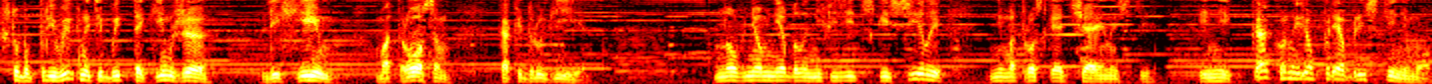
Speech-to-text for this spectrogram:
чтобы привыкнуть и быть таким же лихим матросом, как и другие. Но в нем не было ни физической силы, ни матросской отчаянности, и никак он ее приобрести не мог.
